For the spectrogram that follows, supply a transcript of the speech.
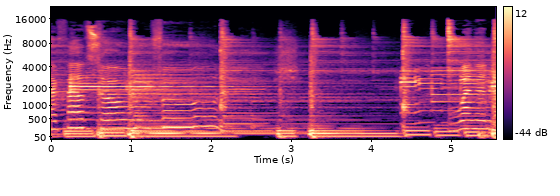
I felt so foolish. When the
